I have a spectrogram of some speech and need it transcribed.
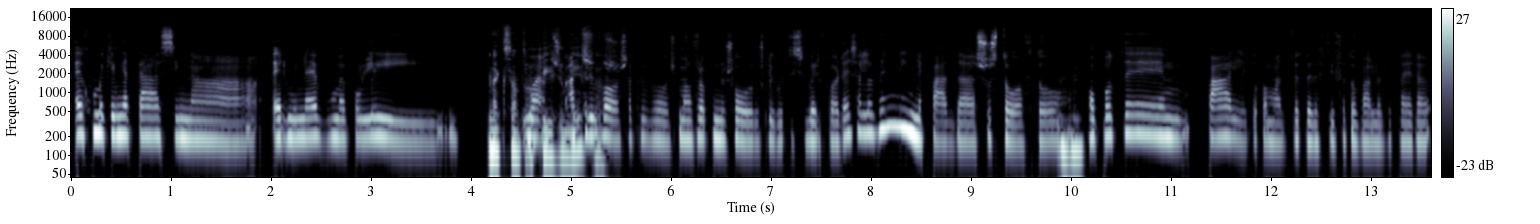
έχουμε και μια τάση να ερμηνεύουμε πολύ... Να εξανθρωπίζουμε Μα- ίσως. Ακριβώς, ακριβώς, με ανθρώπινους όρους λίγο τις συμπεριφορές, αλλά δεν είναι πάντα σωστό αυτό. Μμμ. Οπότε μ, πάλι το κομμάτι του εκπαιδευτή θα το βάλω εδώ πέρα,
